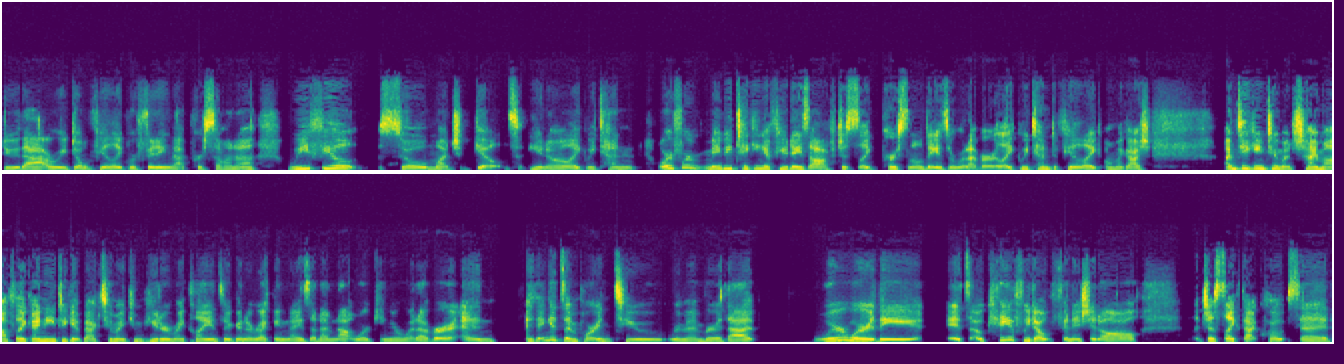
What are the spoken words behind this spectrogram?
do that or we don't feel like we're fitting that persona we feel so much guilt you know like we tend or if we're maybe taking a few days off just like personal days or whatever like we tend to feel like oh my gosh i'm taking too much time off like i need to get back to my computer my clients are going to recognize that i'm not working or whatever. And i think it's important to remember that we're worthy it's okay if we don't finish it all, just like that quote said.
